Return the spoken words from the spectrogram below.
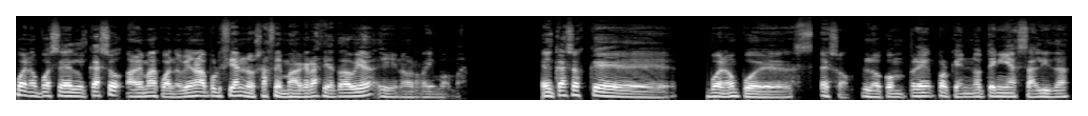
Bueno, pues el caso, además, cuando viene la policía nos hace más gracia todavía y nos reímos más. El caso es que, bueno, pues eso, lo compré porque no tenía salida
